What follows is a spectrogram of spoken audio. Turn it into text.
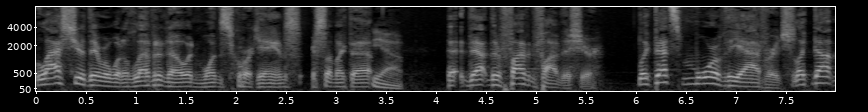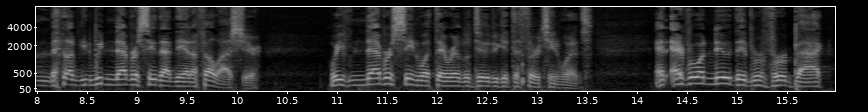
last year they were what eleven and zero in one score games or something like that. Yeah, that, that they're five and five this year. Like that's more of the average. Like not. I mean, we've never seen that in the NFL last year. We've never seen what they were able to do to get to thirteen wins, and everyone knew they'd revert back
